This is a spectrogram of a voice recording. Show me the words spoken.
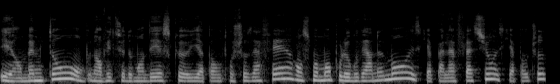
Et en même temps, on a envie de se demander est-ce qu'il n'y a pas autre chose à faire en ce moment pour le gouvernement? Est-ce qu'il n'y a pas l'inflation? Est-ce qu'il n'y a pas autre chose?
